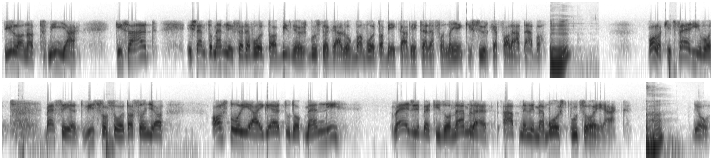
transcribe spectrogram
pillanat, mindjárt kiszállt, és nem tudom, emlékszel, de volt a bizonyos buszmegállókban, volt a BKV telefon, ilyen kis szürke faládába. Uh-huh. Valakit felhívott, beszélt, visszaszólt, azt mondja, Asztóriáig el tudok menni, Erzsébetidon nem lehet átmenni, mert most pucolják. Aha. Jó,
